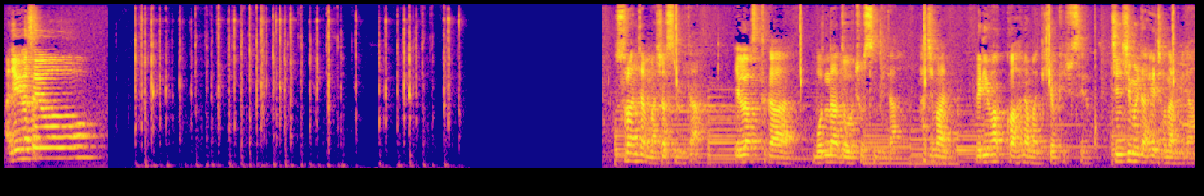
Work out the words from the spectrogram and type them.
안녕히 가세요. 술 한 잔 마셨습니다. 일러스트가 못나도 좋습니다. 하지만 의리학과 하나만 기억해 주세요. 진심을 다해 전합니다.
